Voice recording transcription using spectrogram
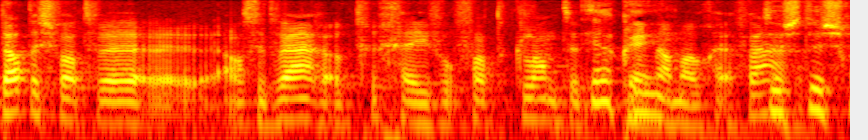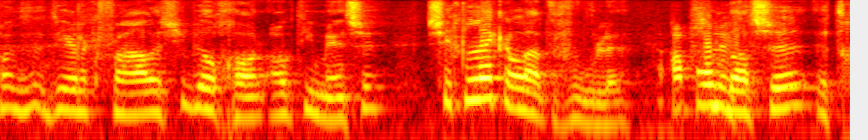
dat is wat we uh, als het ware ook teruggeven of wat de klanten okay. prima mogen ervaren. Dus, dus het eerlijke verhaal is, je wil gewoon ook die mensen zich lekker laten voelen. Absoluut. Omdat ze het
